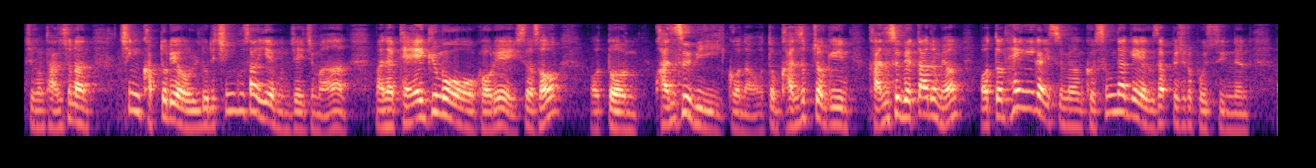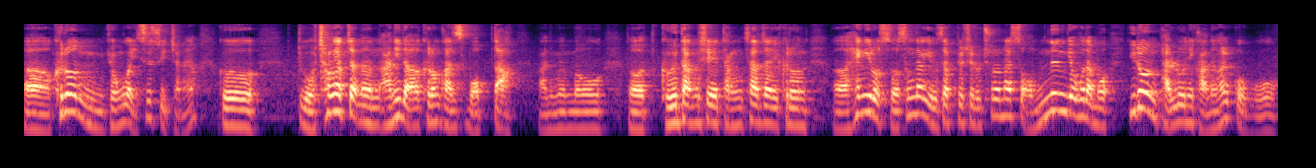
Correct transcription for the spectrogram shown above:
지금 단순한 친 갑돌이와 을돌이 친구 사이의 문제이지만 만약 대규모 거래에 있어서 어떤 관습이 있거나 어떤 간섭적인 간습에 따르면 어떤 행위가 있으면 그 승낙의 의사표시로 볼 수 있는 어, 그런 경우가 있을 수 있잖아요. 그 청약자는 아니다 그런 관습 없다. 아니면 뭐, 어, 그 당시에 당사자의 그런, 어, 행위로서 승낙의 의사표시를 출원할 수 없는 경우다, 뭐, 이런 반론이 가능할 거고,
